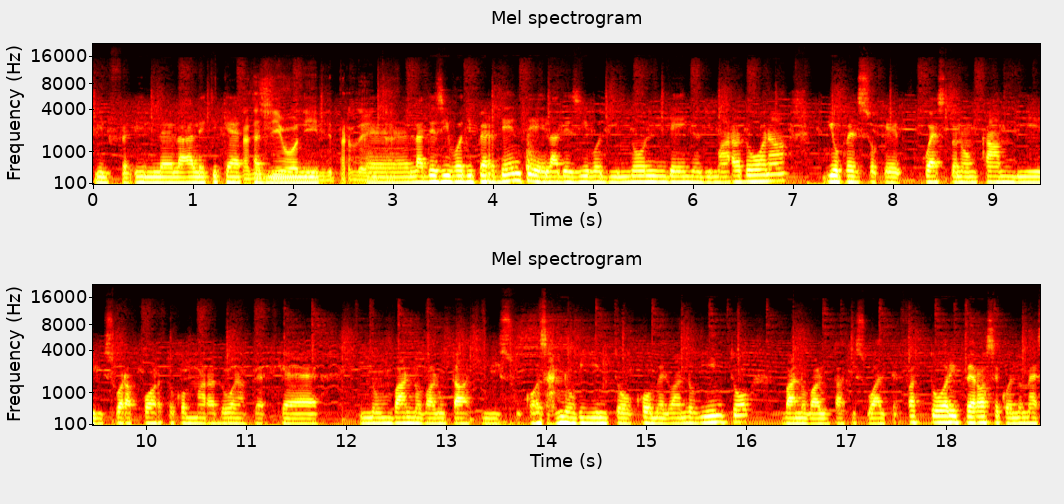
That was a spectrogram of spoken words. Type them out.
il, il, la, l'etichetta l'adesivo di, di, perdente. Eh, l'adesivo di perdente e l'adesivo di non degno di Maradona. Io penso che questo non cambi il suo rapporto con Maradona perché non vanno valutati su cosa hanno vinto, come lo hanno vinto, vanno valutati su altri fattori, però secondo me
